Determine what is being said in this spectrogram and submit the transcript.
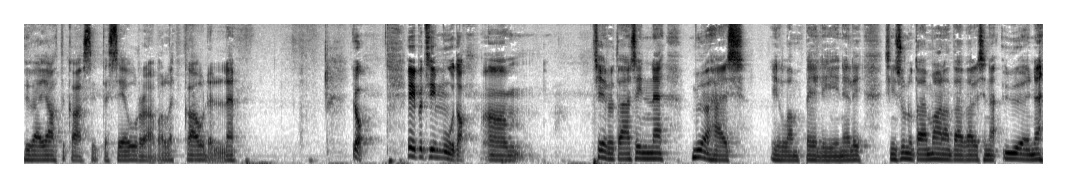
hyvä jatkaa sitten seuraavalle kaudelle. Joo, eipä siinä muuta. Siirrytään sinne myöhäisillan peliin, eli siinä sunnuntai- ja maanantai välisenä yönä,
